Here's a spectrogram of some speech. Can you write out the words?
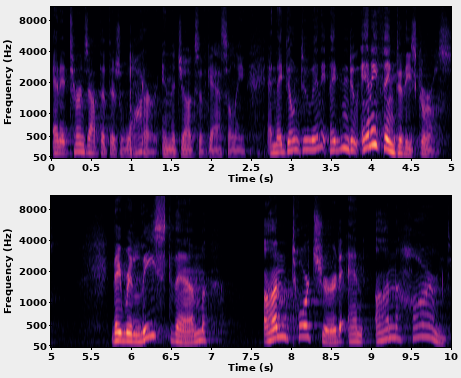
And it turns out that there's water in the jugs of gasoline. And they don't do any, they didn't do anything to these girls. They released them untortured and unharmed.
